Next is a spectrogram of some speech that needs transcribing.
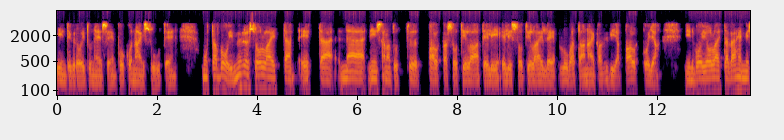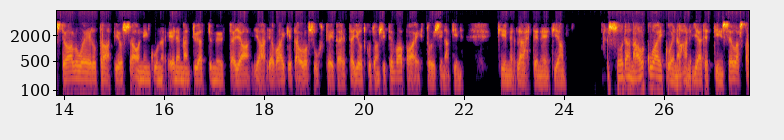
integroituneeseen kokonaisuuteen. Mutta voi myös olla, että, että nämä niin sanotut palkkasotilaat, eli, eli sotilaille luvataan aika hyviä palkkoja, niin voi olla, että vähemmistöalueilta, jossa on niin kuin enemmän työttömyyttä ja, ja, ja vaikeita olosuhteita, että jotkut on sitten vapaaehtoisinakin lähteneet. Ja sodan alkuaikoinahan jätettiin sellaista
